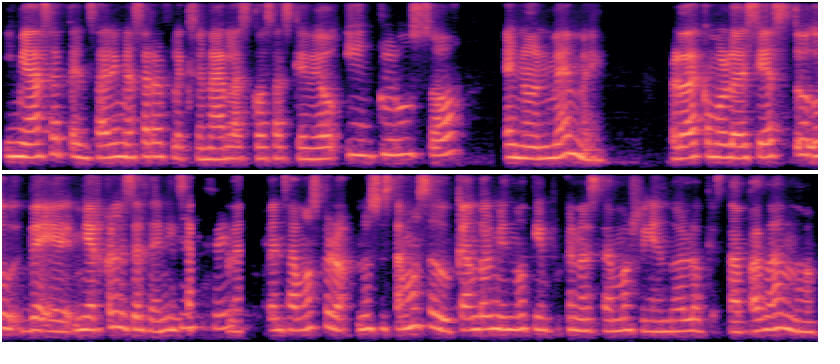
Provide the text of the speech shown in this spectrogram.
y me hace pensar y me hace reflexionar las cosas que veo, incluso en un meme, ¿verdad? Como lo decías tú de miércoles de ceniza, pensamos, pero nos estamos educando al mismo tiempo que nos estamos riendo de lo que está pasando.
